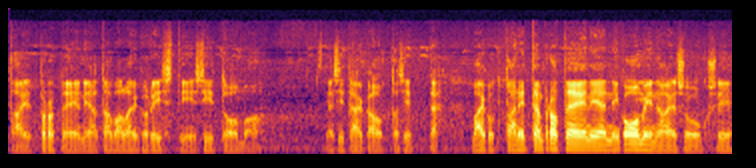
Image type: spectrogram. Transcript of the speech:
tai proteiinia tavallaan niin ristiin sitomaan ja sitä kautta sitten vaikuttaa niiden proteiinien niin ominaisuuksiin,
